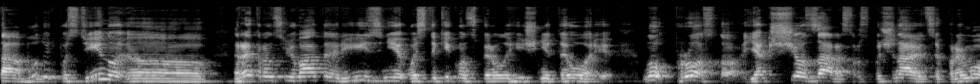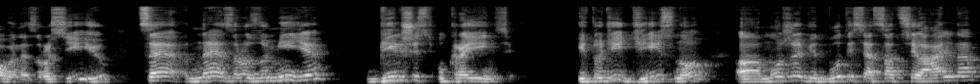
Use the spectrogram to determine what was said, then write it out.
та будуть постійно е, ретранслювати різні ось такі конспірологічні теорії. Ну просто якщо зараз розпочинаються перемовини з Росією, це не зрозуміє більшість українців. І тоді дійсно а, може відбутися соціальна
